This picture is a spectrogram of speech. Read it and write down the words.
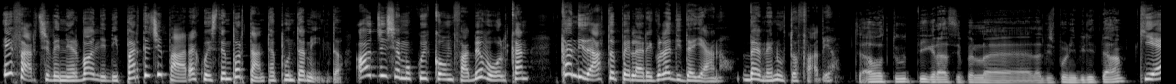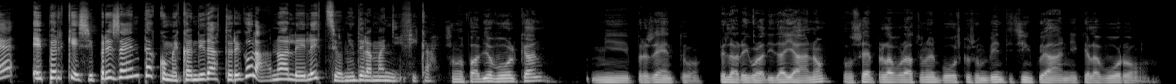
e farci venire voglia di partecipare a questo importante appuntamento. Oggi siamo qui con Fabio Volcan, candidato per la regola di Daiano. Benvenuto Fabio. Ciao a tutti, grazie per la, la disponibilità. Chi è e perché si presenta come candidato regolano alle elezioni della Magnifica? Sono Fabio Volcan, mi presento per la regola di Daiano. Ho sempre lavorato nel bosco, sono 25 anni che lavoro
